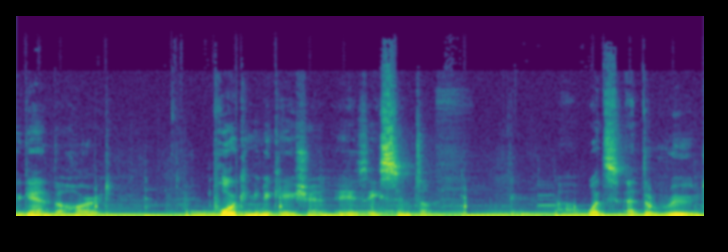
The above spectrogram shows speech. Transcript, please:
again, the heart. Poor communication is a symptom. Uh, what's at the root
